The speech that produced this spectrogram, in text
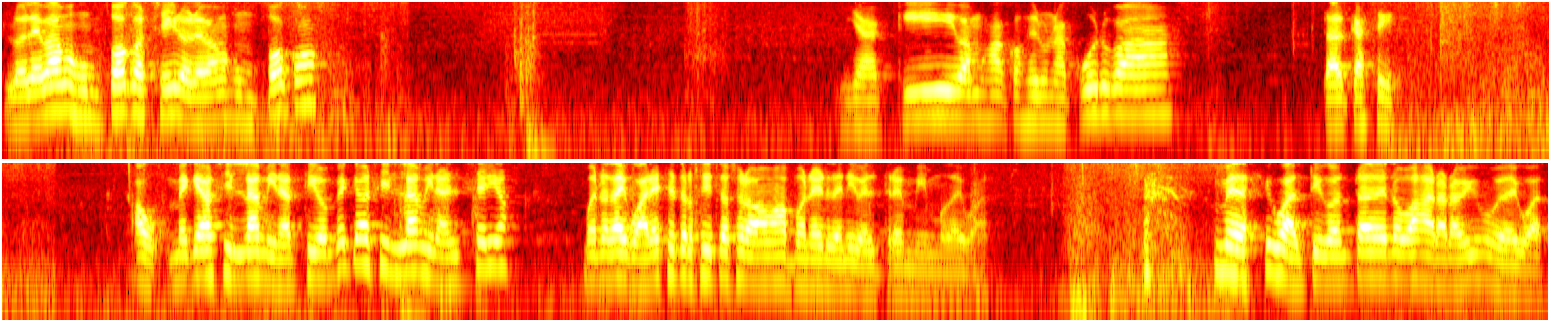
Lo elevamos un poco, sí, lo elevamos un poco. Y aquí vamos a coger una curva Tal que así Au, me he quedado sin lámina, tío. Me he quedado sin lámina, ¿en serio? Bueno, da igual, este trocito se lo vamos a poner de nivel 3 mismo, da igual. me da igual, tío, con tal de no bajar ahora mismo, me da igual.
